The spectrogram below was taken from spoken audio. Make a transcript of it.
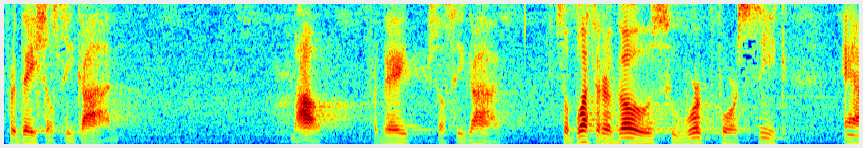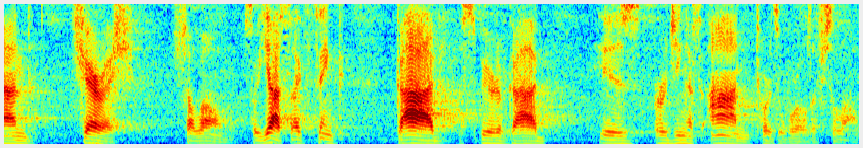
For they shall see God. Wow, for they shall see God. So blessed are those who work for, seek, and cherish shalom. So, yes, I think God, the Spirit of God, is urging us on towards a world of shalom.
